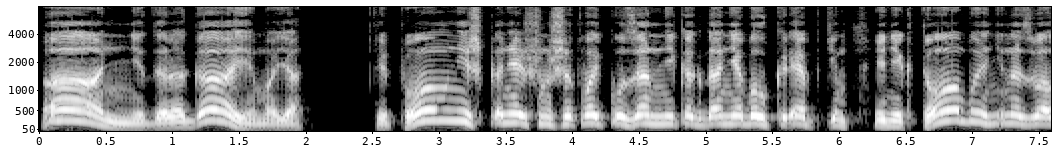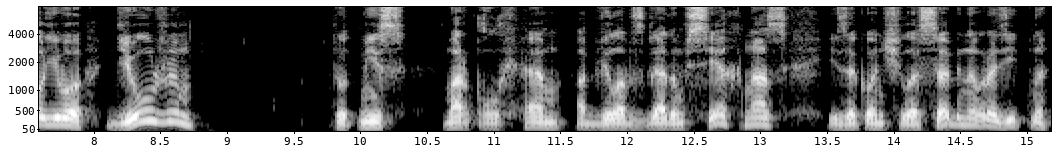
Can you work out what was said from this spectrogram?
Анни, дорогая моя, ты помнишь, конечно, что твой кузен никогда не был крепким, и никто бы не назвал его дюжим. Тут мисс Марклхэм обвела взглядом всех нас и закончила особенно выразительно.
